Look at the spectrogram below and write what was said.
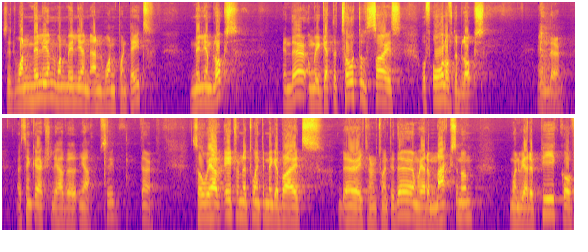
so 1 million, 1 million, and 1.8 million blocks in there, and we get the total size of all of the blocks in there. I think I actually have a, yeah, see, there. So we have 820 megabytes there, 820 there, and we had a maximum when we had a peak of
